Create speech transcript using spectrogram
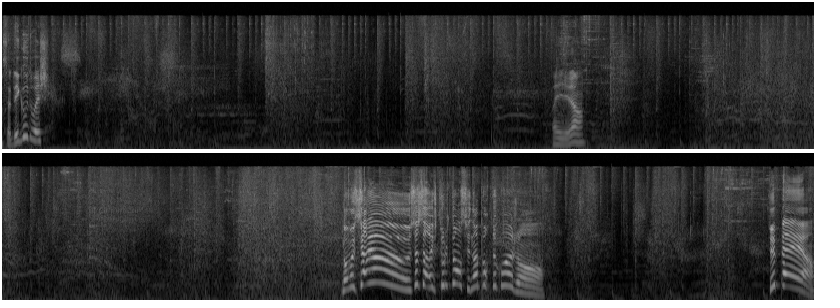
Ça dégoûte, wesh. Ouais, il est là. Hein. Non mais sérieux Ça, ça arrive tout le temps, c'est n'importe quoi, genre. Super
